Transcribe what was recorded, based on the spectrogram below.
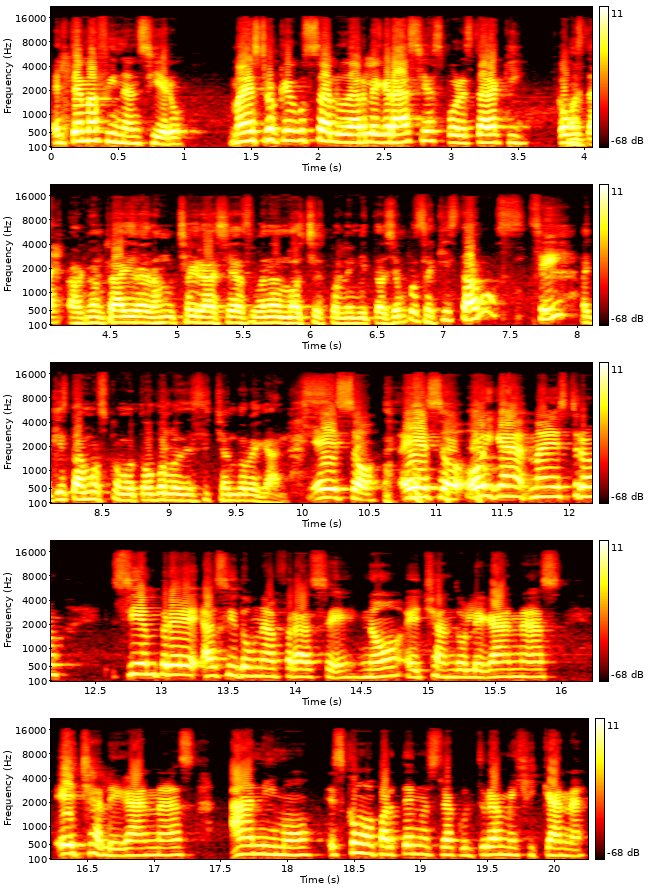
el tema financiero. Maestro, qué gusto saludarle. Gracias por estar aquí. ¿Cómo está? Al contrario, muchas gracias. Buenas noches por la invitación. Pues aquí estamos. Sí. Aquí estamos como todos los días echándole ganas. Eso, eso. Oiga, maestro, siempre ha sido una frase, ¿no? Echándole ganas, échale ganas, ánimo. Es como parte de nuestra cultura mexicana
